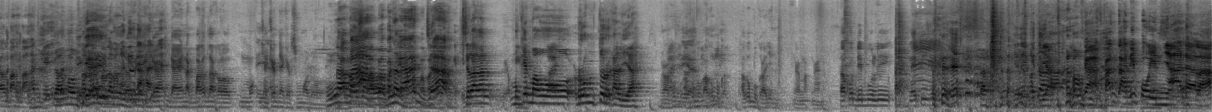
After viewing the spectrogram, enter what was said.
Gampang banget kayaknya. Gampang banget Gampang banget ditahannya. nggak enak banget lah kalau nyeker-nyeker semua dong. Enggak, nggak usah, nggak apa-apa. Ini- Silakan, mungkin mau room tour kali ya. Nggak, aku, buka, aku buka, aja nih. Nggak enak, nggak enak. Takut dibully netizen. Eh, Jadi kita Iya, enggak kan tadi poinnya adalah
